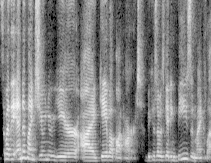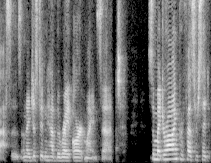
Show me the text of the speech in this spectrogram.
So by the end of my junior year, I gave up on art because I was getting B's in my classes and I just didn't have the right art mindset. So my drawing professor said,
